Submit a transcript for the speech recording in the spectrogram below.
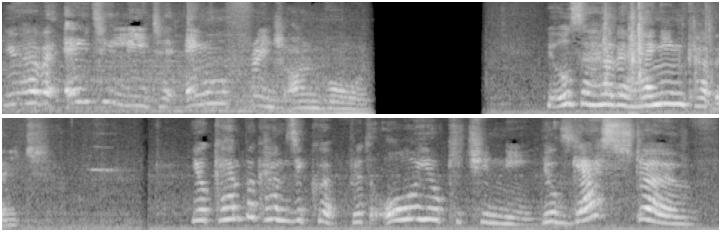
You have an 80 litre Engel fridge on board. You also have a hanging cupboard. Your camper comes equipped with all your kitchen needs. Your gas stove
